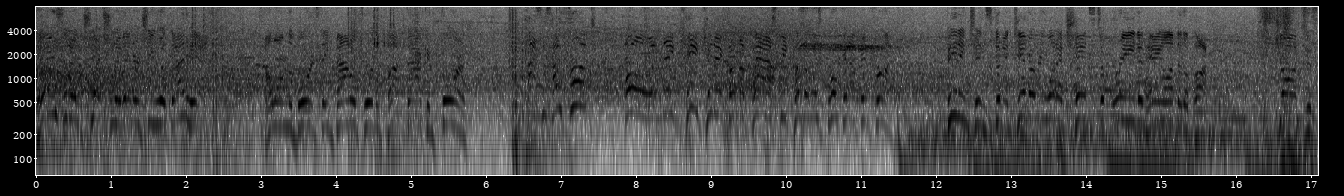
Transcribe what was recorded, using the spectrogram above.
There's an injection of energy with that hit. Along the boards, they battle for the puck back and forth. Passes out front. Oh, and they can't connect on the pass because it was broken up in front. Binnington's going to give everyone a chance to breathe and hang on to the puck. Johns is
